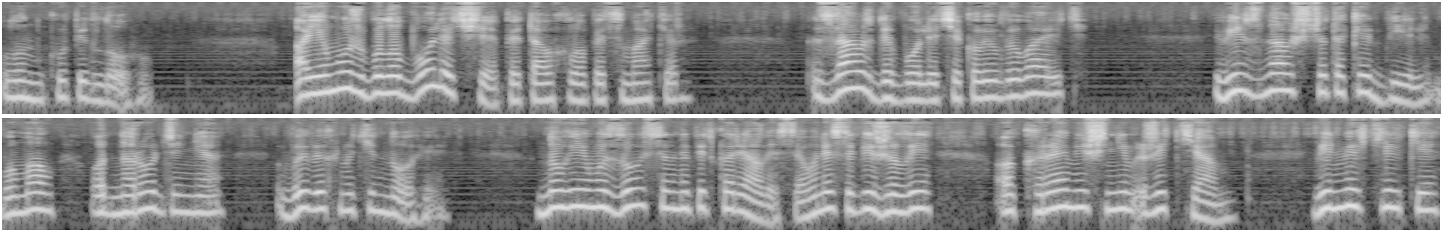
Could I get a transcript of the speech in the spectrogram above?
лунку підлогу. А йому ж було боляче? питав хлопець матір. Завжди боляче, коли вбивають. Він знав, що таке біль, бо мав однародження вивихнуті ноги. Ноги йому зовсім не підкорялися, вони собі жили окремішнім життям. Він міг тільки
